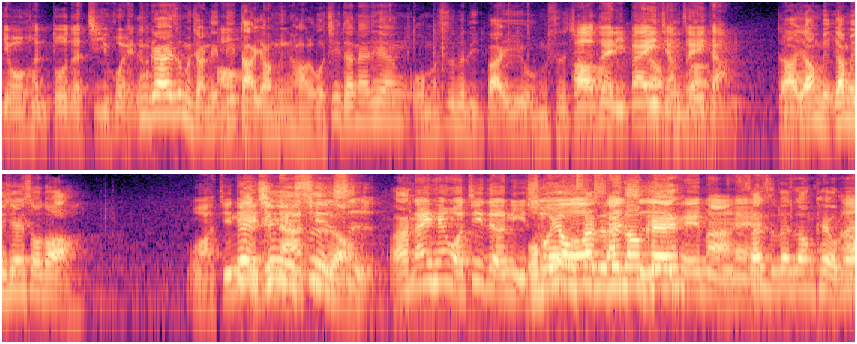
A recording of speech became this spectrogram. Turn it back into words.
有很多的机会应。该这么讲，你哦你打姚明好了。我记得那天我们是不是礼拜一，我们是讲哦，对，礼拜一讲这一档，对啊，阳明姚明现在收多少？哇，今天已经拿七变74四那一天我记得你说我们用三十分钟 K 嘛，三十分钟 K，我们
